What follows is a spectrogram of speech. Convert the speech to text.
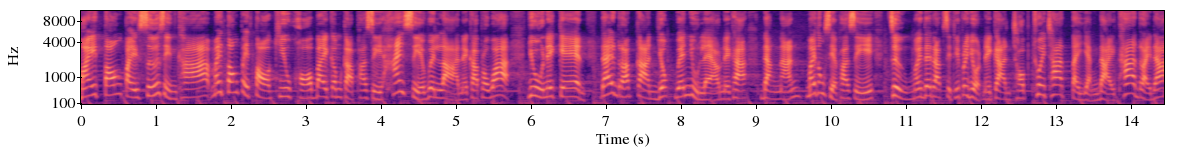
ไม่ไม่ต้องไปซื้อสินค้า ไม่ต้องไปต่อคิวขอใบกำกับภาษีให้เสียเวลานะคะเพราะว่าอยู่ในเกณฑ์ได้รับการยกเว้นอยู่แล้วนะคะ ดังนั้นไม่ต้องเสียภาษีจึงไม่ได้รับสิทธิประโยชน์ในการช็อปช่วยชาติแต่อย่างใดถ้ารายได้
